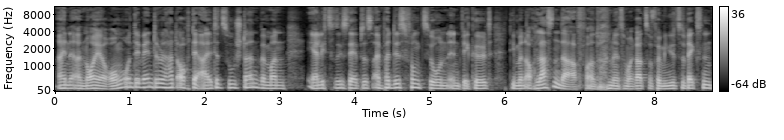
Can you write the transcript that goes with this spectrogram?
eine Erneuerung. Und eventuell hat auch der alte Zustand, wenn man ehrlich zu sich selbst ist, ein paar Dysfunktionen entwickelt, die man auch lassen darf. Also, um jetzt mal gerade zur Familie zu wechseln,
